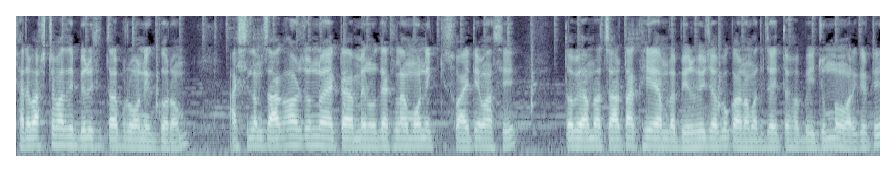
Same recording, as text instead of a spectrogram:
সাড়ে পাঁচটা বাজে বের হয়েছি তারপর অনেক গরম। আসছিলাম চা খাওয়ার জন্য একটা মেনু দেখলাম অনেক কিছু আইটেম আছে। তবে আমরা চাটা খেয়ে আমরা বের হয়ে যাব কারণ আমাদের যাইতে হবে এই জুম্মা মার্কেটে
